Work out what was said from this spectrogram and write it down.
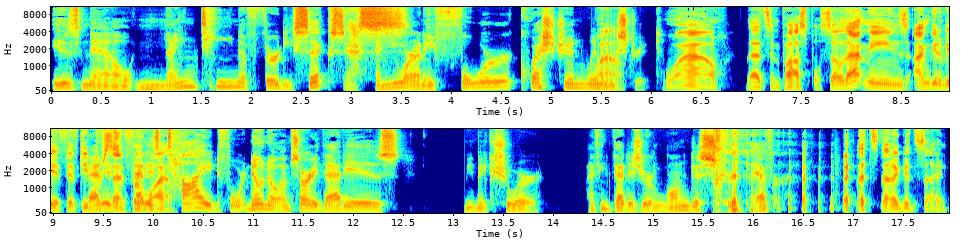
is now 19 of 36 Yes. and you are on a four question winning Wow. streak Wow, that's impossible. So that means I'm going to be at fifty That is, for that a is while. tied for no no i'm sorry that is let me make sure i think that is your longest streak ever that's not a good sign,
